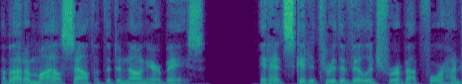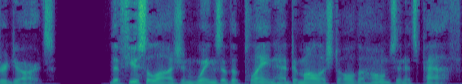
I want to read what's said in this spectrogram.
about a mile south of the Da Nang Air Base. It had skidded through the village for about 400 yards. The fuselage and wings of the plane had demolished all the homes in its path.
